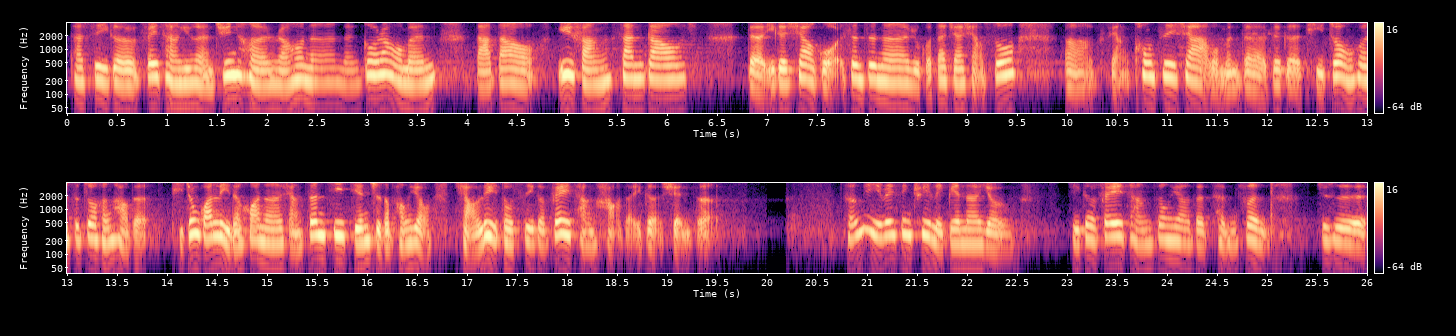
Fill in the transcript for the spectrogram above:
它是一个非常营养均衡，然后呢能够让我们达到预防三高的一个效果。甚至呢，如果大家想说，呃，想控制一下我们的这个体重，或者是做很好的体重管理的话呢，想增肌减脂的朋友，巧绿都是一个非常好的一个选择。藤米 Raisin Tree 里边呢有几个非常重要的成分，就是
